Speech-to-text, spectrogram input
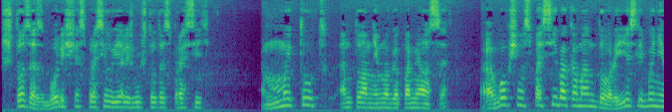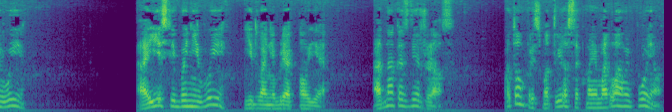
«Что за сборище?» – спросил я, лишь бы что-то спросить. «Мы тут», – Антуан немного помялся. «А в общем, спасибо, командор, если бы не вы...» «А если бы не вы...» – едва не брякнул я. Однако сдержался. Потом присмотрелся к моим орлам и понял.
